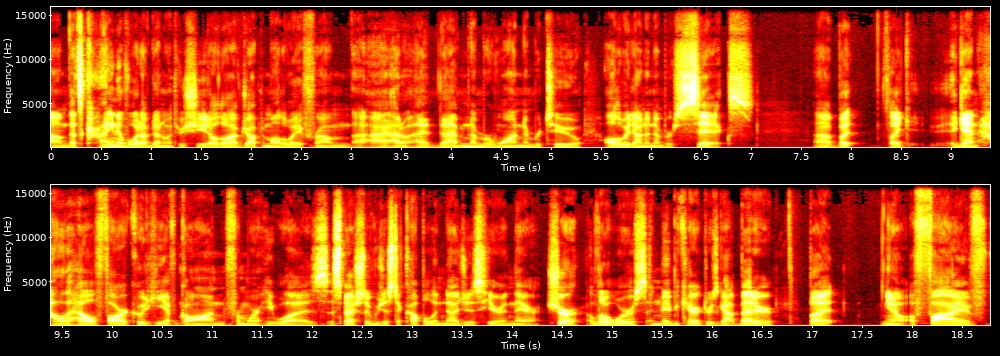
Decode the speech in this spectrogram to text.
Um, that's kind of what I've done with Rashid, although I've dropped him all the way from I, I don't I, I have number one, number two, all the way down to number six. Uh, but like again, how the hell far could he have gone from where he was, especially with just a couple of nudges here and there? Sure, a little worse, and maybe characters got better, but you know, a five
